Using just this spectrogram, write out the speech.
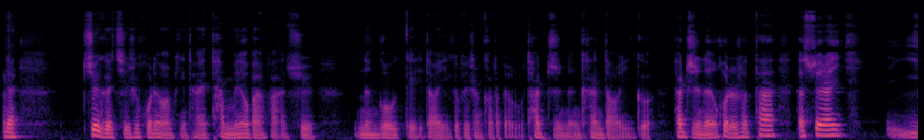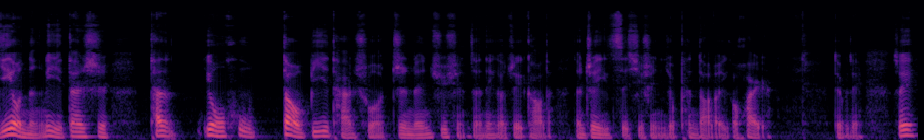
那这个其实互联网平台它没有办法去能够给到一个非常高的标准，它只能看到一个，它只能或者说它它虽然。也有能力，但是它用户倒逼他说只能去选择那个最高的，那这一次其实你就碰到了一个坏人，对不对？所以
